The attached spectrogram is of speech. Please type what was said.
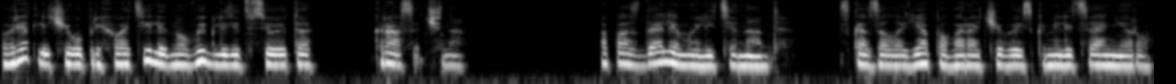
Вряд ли чего прихватили, но выглядит все это красочно. Опоздали мы, лейтенант, сказала я, поворачиваясь к милиционеру.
